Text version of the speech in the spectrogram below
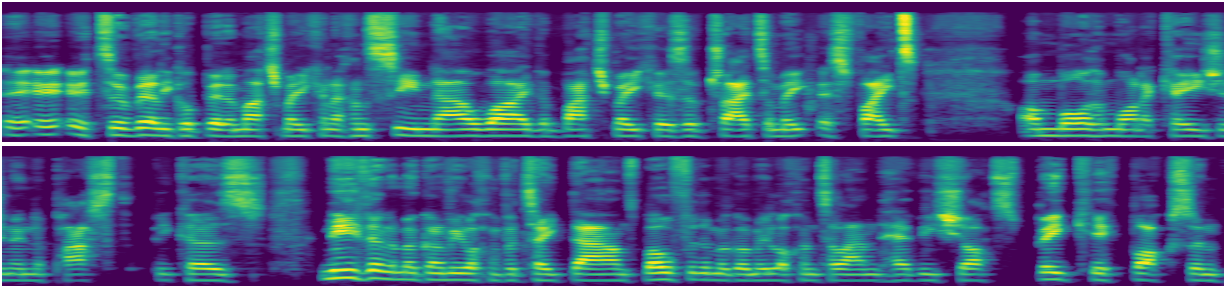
it's a really good bit of matchmaking. I can see now why the matchmakers have tried to make this fight on more than one occasion in the past because neither of them are going to be looking for takedowns. Both of them are going to be looking to land heavy shots, big kickboxing,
